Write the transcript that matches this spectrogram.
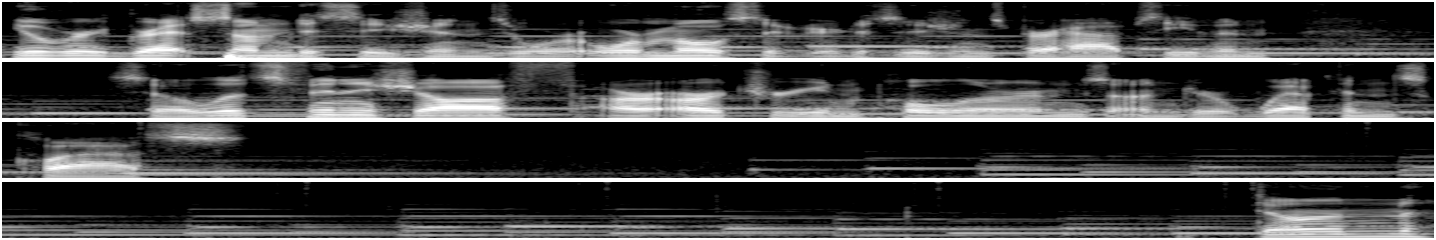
you'll regret some decisions or or most of your decisions perhaps even. So let's finish off our archery and polearms under weapons class. Done.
